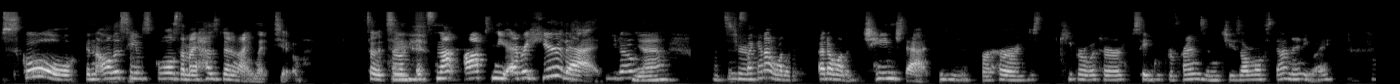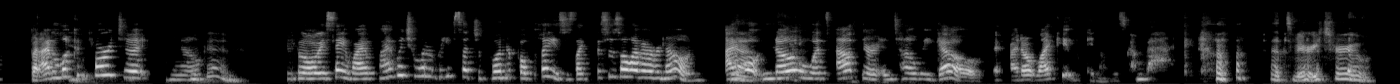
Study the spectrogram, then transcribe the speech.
school in all the same schools that my husband and I went to. So it's it's not often you ever hear that, you know. Yeah. That's it's true. like I don't want to I don't want to change that for her and just keep her with her same group of friends. And she's almost done anyway. But I'm looking forward to it. You know, Oh, good. People always say, "Why? Why would you want to leave such a wonderful place?" It's like this is all I've ever known. I Yeah. won't know what's out there until we go. If I don't like it, we can always come back. That's very true.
